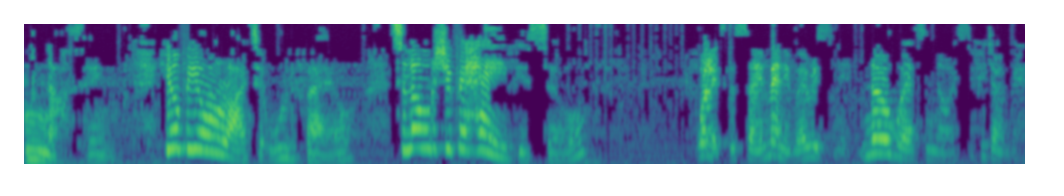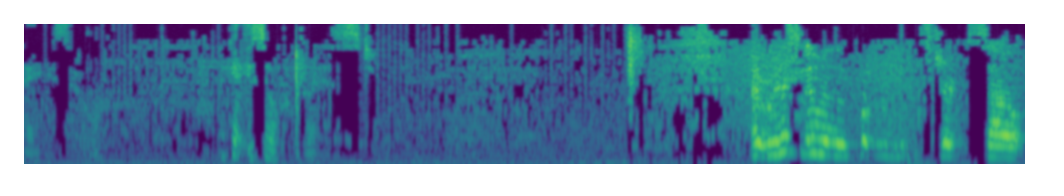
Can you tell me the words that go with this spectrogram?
Nothing. You'll be all right at Wood Vale, so long as you behave yourself. Well, it's the same anywhere, isn't it? Nowhere's nice if you don't behave yourself. Now get yourself dressed. At Risley, when they put me in the strips out,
